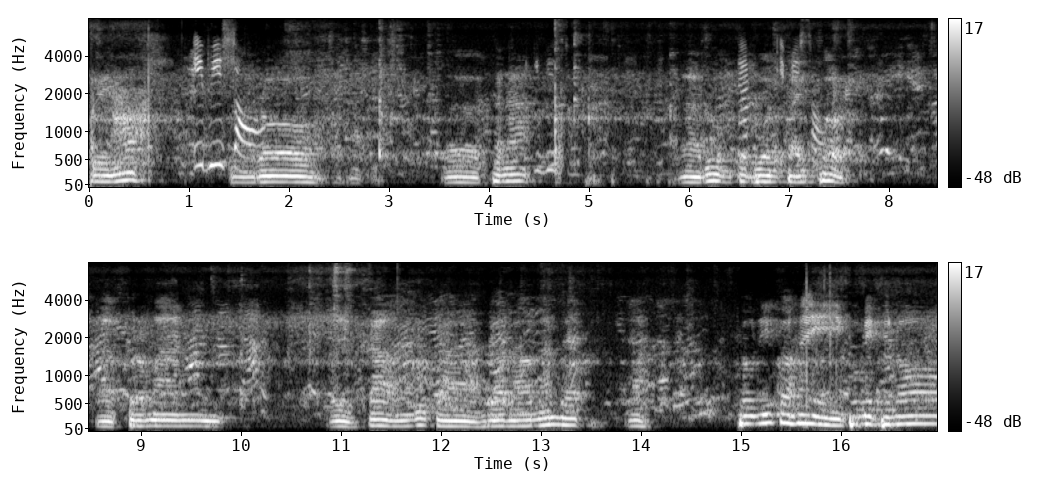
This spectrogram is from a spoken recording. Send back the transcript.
เลยเนาะ EP สองรอเอ่อคณะ EP สองอ่าร่วมกระบวนการทอดอ่าประมาณ เอ่อเก้านาฬิการาวๆนั้นแหละอะช่วงนี้ก็ให้พ่อแม่พี่น้อง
